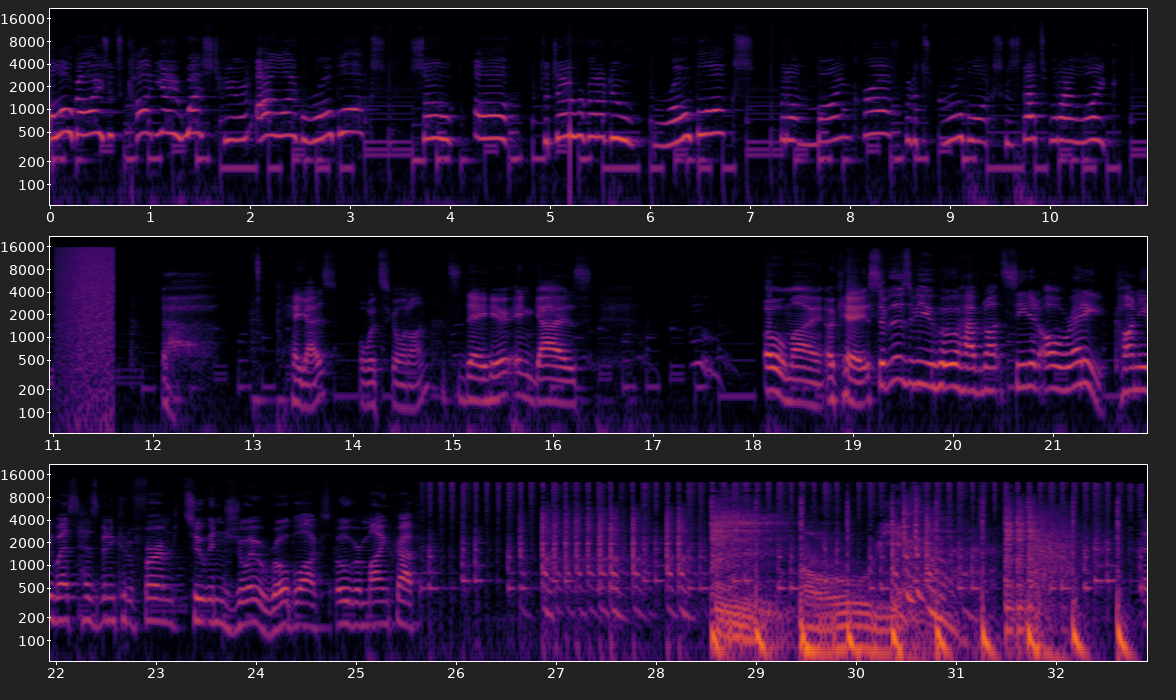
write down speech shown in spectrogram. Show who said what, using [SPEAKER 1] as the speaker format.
[SPEAKER 1] Hello guys, it's Kanye West here, and I like Roblox. So, uh, today we're gonna do Roblox, but on Minecraft, but it's Roblox, because that's what I like. hey guys, what's going on? It's Day here, and guys, Oh my, okay, so for those of you who have not seen it already, Kanye West has been confirmed to enjoy Roblox over Minecraft.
